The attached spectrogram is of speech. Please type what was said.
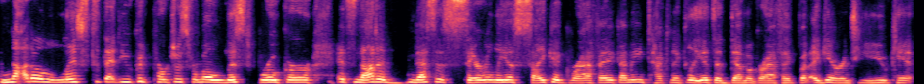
not a list that you could purchase from a list broker. It's not a necessarily a psychographic. I mean, technically it's a demographic, but I guarantee you, you can't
